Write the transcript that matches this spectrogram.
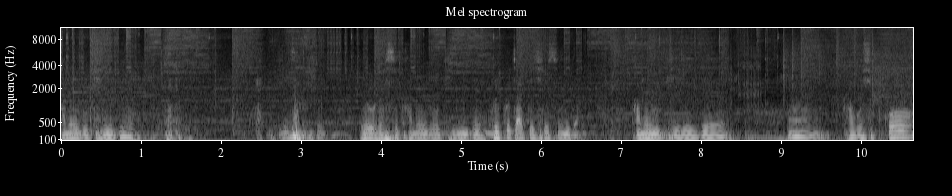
가늘고 길게 배우로서 가늘고 길게 굵고 짧게 싫습니다. 가늘고 길게 어, 가고 싶고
